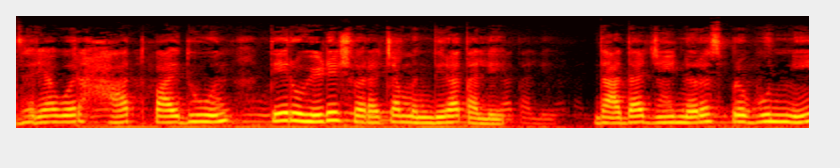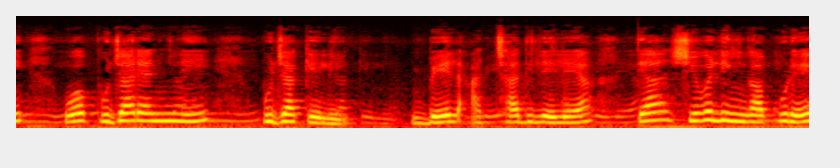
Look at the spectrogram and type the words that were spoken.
झऱ्यावर हात पाय धुवून ते रोहिडेश्वराच्या मंदिरात आले. दादाजी नरसप्रभूंनी व पुजाऱ्यांनी पूजा केली. बेल आच्छा दिलेल्या त्या शिवलिंगापुढे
